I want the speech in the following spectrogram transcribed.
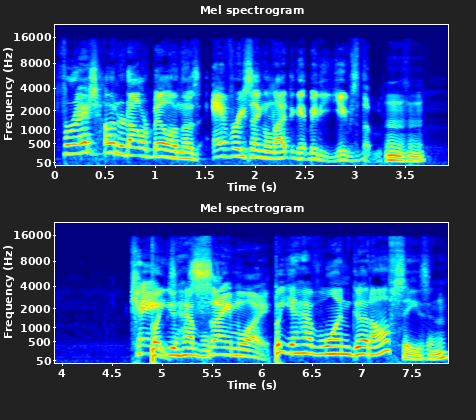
fresh hundred dollar bill on those every single night to get me to use them. Mm-hmm. Kings, But you have- same way. But you have one good off season,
